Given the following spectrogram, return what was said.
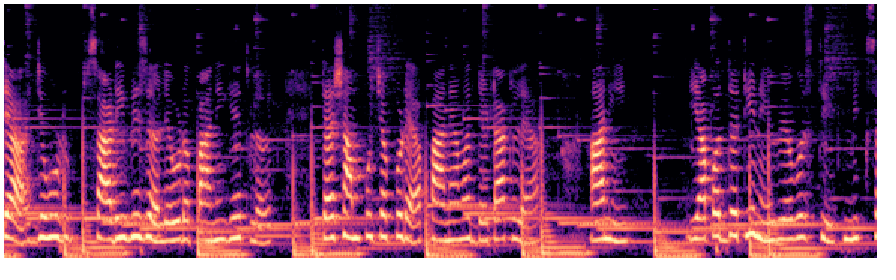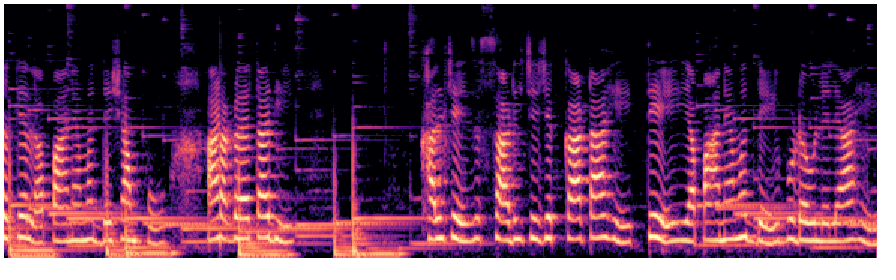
त्या जेवढ साडी भिजल एवढं पाणी घेतलं त्या शॅम्पूच्या पुड्या पाण्यामध्ये टाकल्या आणि या पद्धतीने व्यवस्थित मिक्स केला पाण्यामध्ये शॅम्पू आणि सगळ्यात आधी खालचे जे साडीचे जे काट आहे ते या पाण्यामध्ये बुडवलेले आहे.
